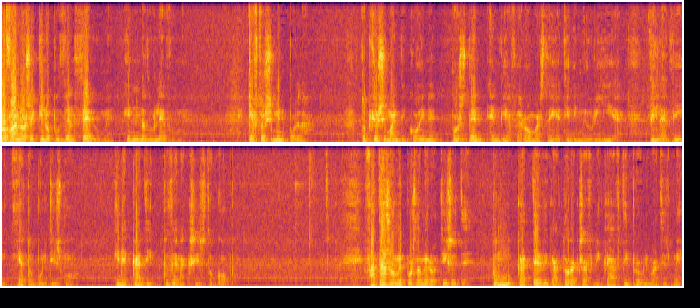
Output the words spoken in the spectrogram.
Προφανώς εκείνο που δεν θέλουμε είναι να δουλεύουμε. Και αυτό σημαίνει πολλά. Το πιο σημαντικό είναι πως δεν ενδιαφερόμαστε για τη δημιουργία, δηλαδή για τον πολιτισμό. Είναι κάτι που δεν αξίζει τον κόπο. Φαντάζομαι πως θα με ρωτήσετε πού μου κατέβηκαν τώρα ξαφνικά αυτοί οι προβληματισμοί.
